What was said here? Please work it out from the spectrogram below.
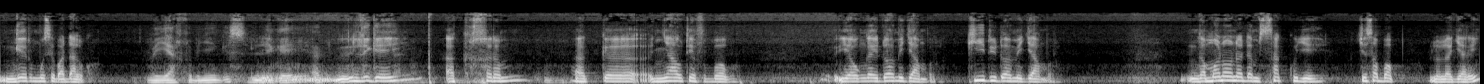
ngir musiba dal ko mu yàq bi ñuy gis liggéey ak liggéey ak xërëm ak euh, ñaawteef boobu yow ngay doomi jàmbur kii di doomi jàmbur nga mënoon a dem sàkku ji ci sa bopp lu la jariñ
